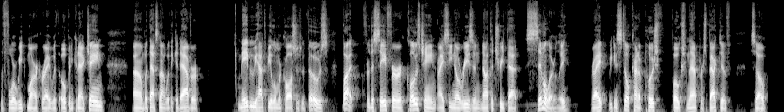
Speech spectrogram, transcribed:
the four week mark, right, with open kinetic chain, um, but that's not with the cadaver. Maybe we have to be a little more cautious with those. But for the safer closed chain, I see no reason not to treat that similarly, right? We can still kind of push folks from that perspective. So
